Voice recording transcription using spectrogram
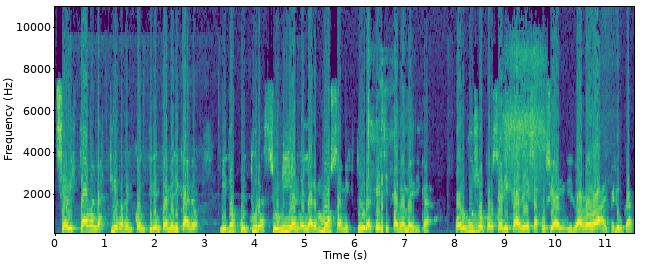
Se avistaban las tierras del continente americano y dos culturas se unían en la hermosa mixtura que es Hispanoamérica. Orgullo por ser hija de esa fusión y lo arroba al peluca.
